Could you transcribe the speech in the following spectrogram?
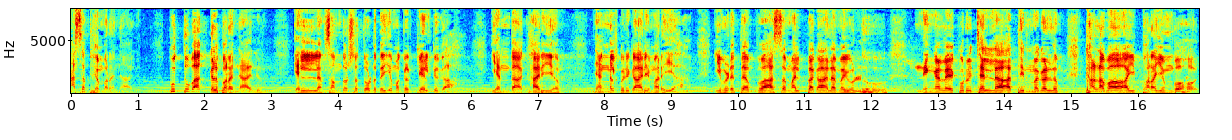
അസഭ്യം പറഞ്ഞാലും കുത്തുവാക്കുകൾ പറഞ്ഞാലും എല്ലാം സന്തോഷത്തോടെ ദൈവമക്കൾ കേൾക്കുക. എന്താ കാര്യം? ഞങ്ങൾക്കൊരു കാര്യം അറിയാം. ഇവിടുത്തെ വാസം അല്പകാലമേ ഉള്ളൂ. നിങ്ങളെ കുറിച്ച് എല്ലാ തിന്മകളും കളവായി പറയുമ്പോൾ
